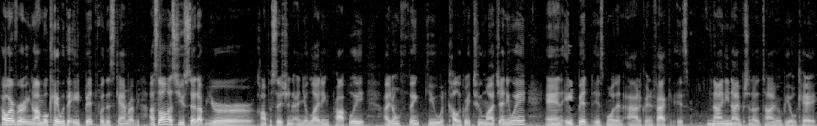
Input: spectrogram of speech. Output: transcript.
However you know I'm okay with the 8-bit for this camera. As long as you set up your composition and your lighting properly I don't think you would color grade too much anyway. And 8-bit is more than adequate. In fact it's 99% of the time it will be okay.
